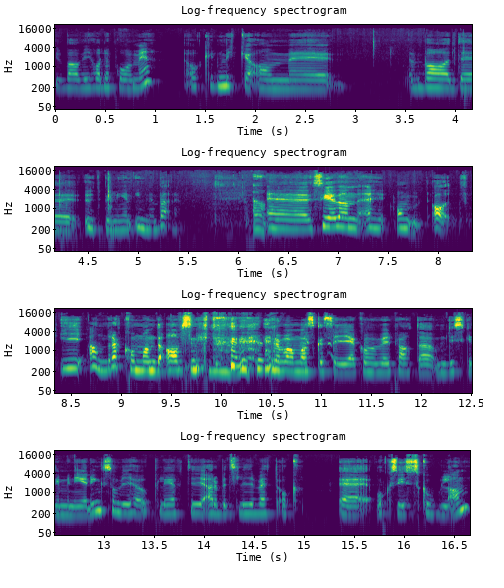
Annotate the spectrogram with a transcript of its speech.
vad vi håller på med och mycket om eh, vad eh, utbildningen innebär. Ja. Eh, sedan eh, om, i andra kommande avsnitt, eller vad man ska säga, kommer vi prata om diskriminering som vi har upplevt i arbetslivet och eh, också i skolan.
